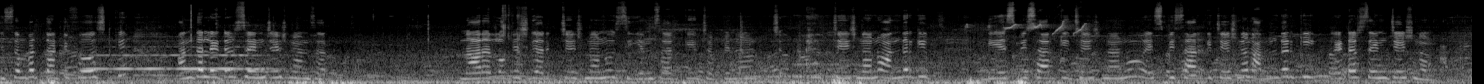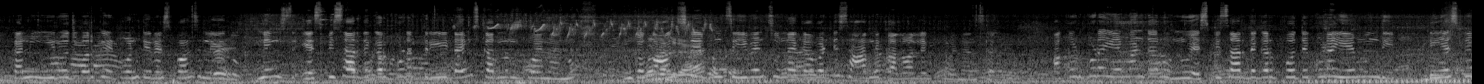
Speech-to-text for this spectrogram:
డిసెంబర్ థర్టీ ఫస్ట్కి అంత లెటర్ సెండ్ చేసినాను సార్. నారా లోకేష్ గారికి చేసినాను సీఎం సార్కి చెప్పిన చేసినాను అందరికీ డిఎస్పి సార్కి చేసినాను ఎస్పీ సార్కి చేసినాను అందరికీ లెటర్ సెండ్ చేసినాను. కానీ ఈ రోజు వరకు ఎటువంటి రెస్పాన్స్ లేదు. నేను ఎస్పీ సార్ దగ్గర కూడా త్రీ టైమ్స్ కర్నూలు పోయినాను. ఇంకా కానిస్టేబుల్స్ ఈవెంట్స్ ఉన్నాయి కాబట్టి సార్ని కలవలేకపోయినాను సార్. అక్కడ కూడా ఏమంటారు? నువ్వు ఎస్పీ సార్ దగ్గరకు పోతే కూడా ఏముంది? డిఎస్పీ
